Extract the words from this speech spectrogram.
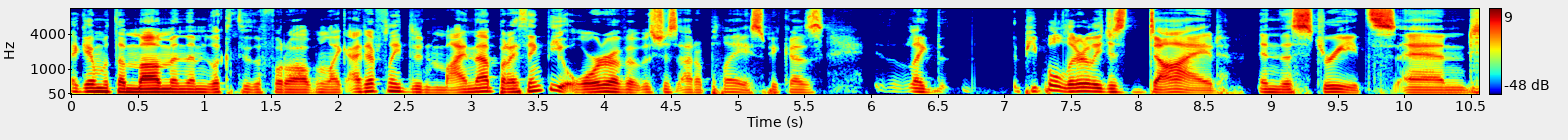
again with the mom and them looking through the photo album like i definitely didn't mind that but i think the order of it was just out of place because like people literally just died in the streets and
